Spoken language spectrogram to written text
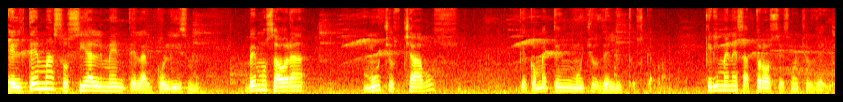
El tema socialmente, el alcoholismo, vemos ahora muchos chavos que cometen muchos delitos, cabrón. Crímenes atroces, muchos de ellos.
